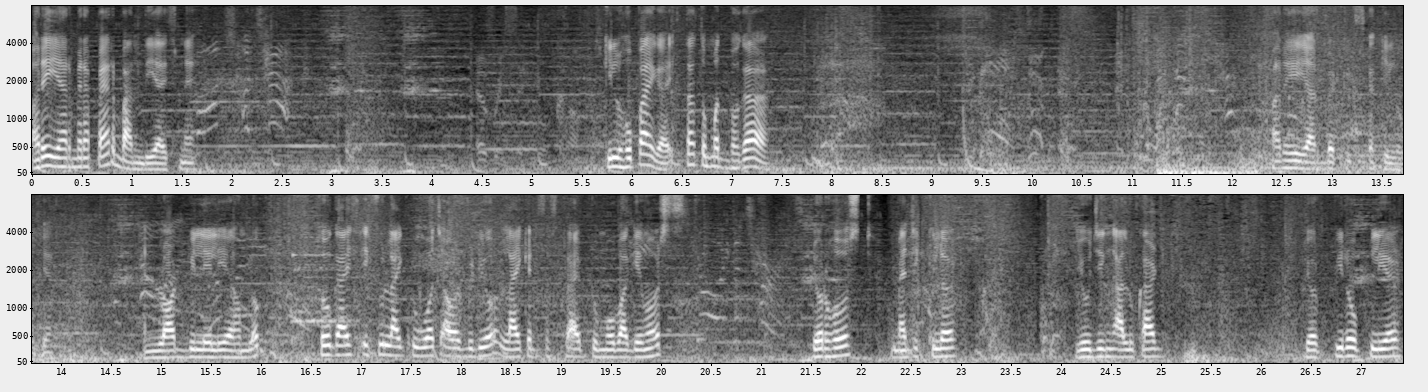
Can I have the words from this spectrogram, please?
अरे यार, मेरा पैर बाँध दिया इसने। किल हो पाएगा, इतना तो मत भगा। अरे यार बैट्रिक्स का किल हो गया। एंड लॉट भी ले लिया हम लोग। So guys if you like to watch our video like and subscribe to Moba gamers your host magic killer using Alucard your pro player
